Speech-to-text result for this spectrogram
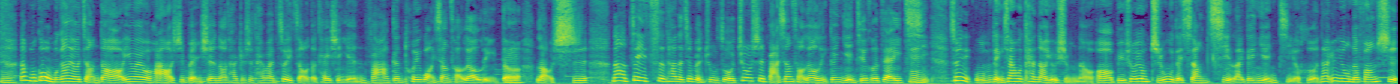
嗯，那不过我们刚刚有讲到，因为伟华老师本身呢，他就是台湾最早的开始研发跟推广香草料理的老师。那这一次他的这本著作就是把香草料理跟盐结合在一起，所以我们等一下会看到有什么呢？呃，比如说用植物的香气来跟盐结合，那运用的方式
